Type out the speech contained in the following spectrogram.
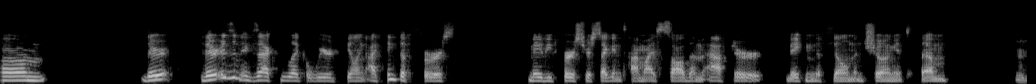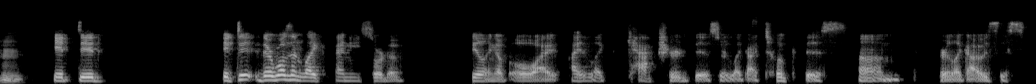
Um, there there isn't exactly like a weird feeling. I think the first, maybe first or second time I saw them after making the film and showing it to them, mhm, it did. It did. There wasn't like any sort of feeling of oh I I like captured this or like I took this um or like I was this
